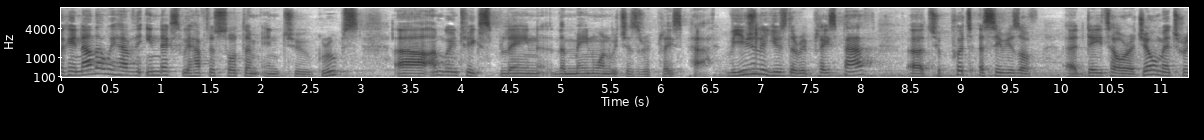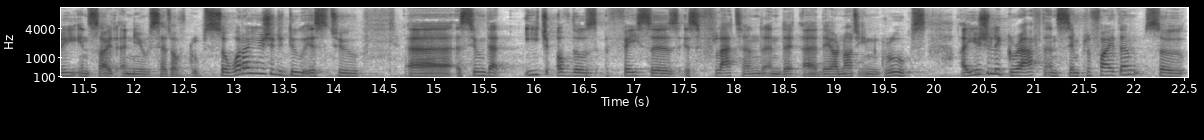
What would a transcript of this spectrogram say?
Okay, now that we have the index, we have to sort them into groups. Uh, I'm going to explain the main one, which is replace path. We usually use the replace path uh, to put a series of uh, data or a geometry inside a new set of groups. So what I usually do is to uh, assume that each of those faces is flattened and uh, they are not in groups. I usually graft and simplify them. So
